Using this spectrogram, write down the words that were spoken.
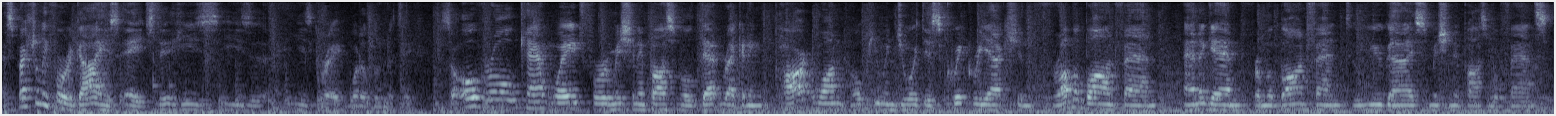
Especially for a guy his age, he's he's he's great. What a lunatic. So overall, can't wait for Mission Impossible: Dead Reckoning Part One. Hope you enjoyed this quick reaction from a Bond fan, and again from a Bond fan to you guys, Mission Impossible fans.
